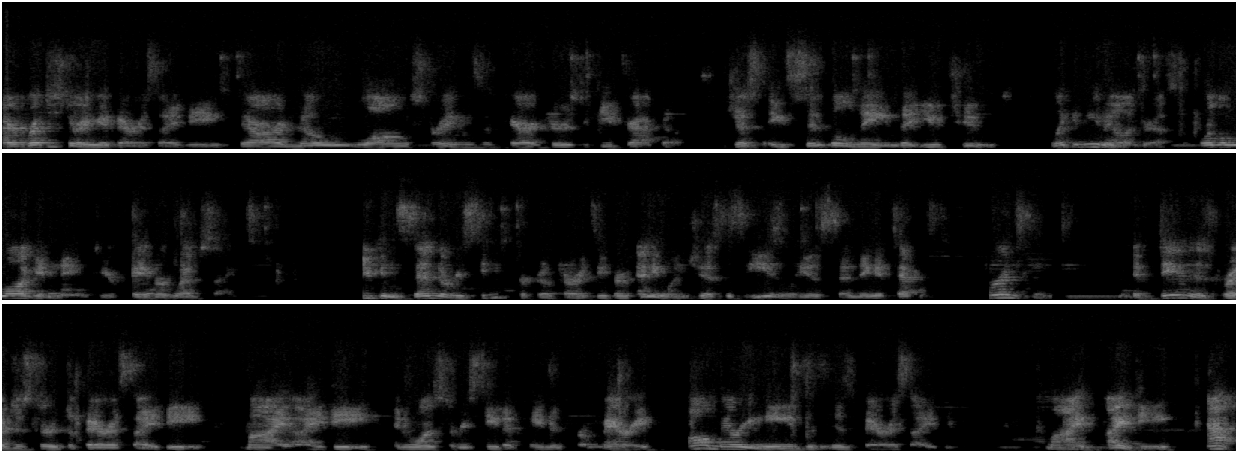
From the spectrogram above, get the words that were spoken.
By registering a VerusID, there are no long strings of characters to keep track of, just a simple name that you choose, like an email address or the login name to your favorite websites. You can send or receive cryptocurrency from anyone just as easily as sending a text. For instance, if Dan has registered the VerusID, my ID, and wants to receive a payment from Mary, all Mary needs is his VerusID, my ID app.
